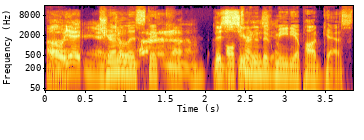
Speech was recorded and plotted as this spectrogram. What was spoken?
uh, oh yeah, yeah, journalistic, No, no, no, no. This is alternative serious, yeah. media podcast.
